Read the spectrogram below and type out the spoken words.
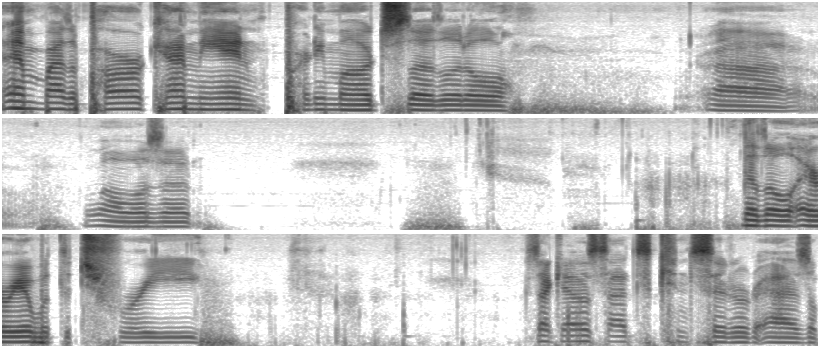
And by the park I mean pretty much the little uh, what was it? The little area with the tree. Cause I guess that's considered as a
